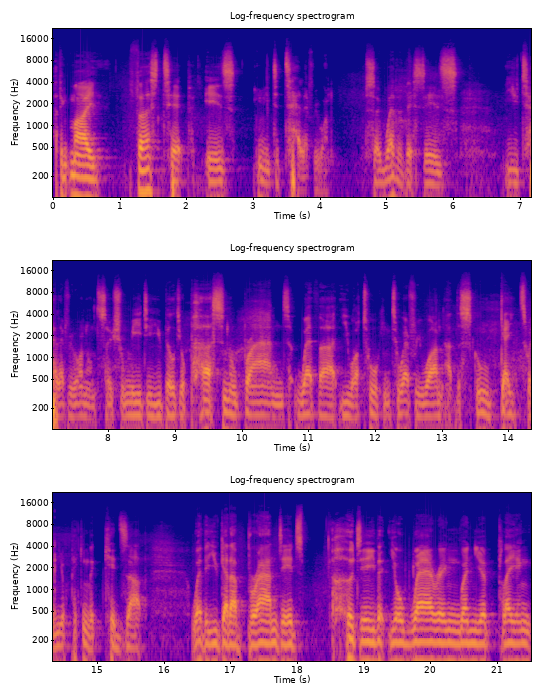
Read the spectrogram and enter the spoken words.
I think my first tip is you need to tell everyone. So whether this is you tell everyone on social media, you build your personal brand, whether you are talking to everyone at the school gates when you're picking the kids up, whether you get a branded hoodie that you're wearing when you're playing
